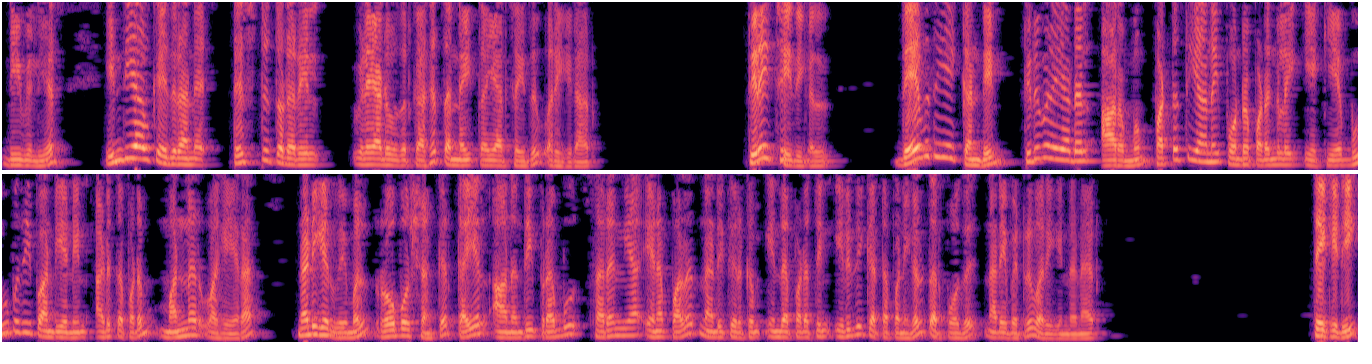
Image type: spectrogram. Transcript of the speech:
டி வில்லியர்ஸ் இந்தியாவுக்கு எதிரான டெஸ்ட் தொடரில் விளையாடுவதற்காக தன்னை தயார் செய்து வருகிறார். திரைச்செய்திகள். தேவதையை கண்டேன் திருவிளையாடல் ஆரம்பம் பட்டத்து யானை போன்ற படங்களை இயக்கிய பூபதி பாண்டியனின் அடுத்த படம் மன்னர் வகையரா நடிகர் விமல் ரோபோ சங்கர் கயல் ஆனந்தி பிரபு சரண்யா என பலர் நடித்திருக்கும் இந்த படத்தின் இறுதிக்கட்ட பணிகள் தற்போது நடைபெற்று வருகின்றனர். தெகிடி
